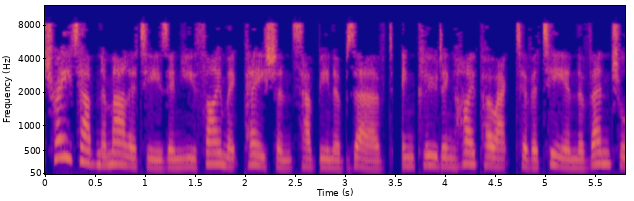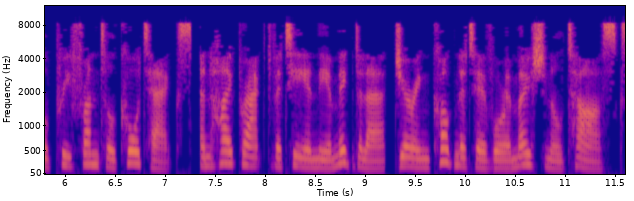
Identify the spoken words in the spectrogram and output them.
Trait abnormalities in euthymic patients have been observed, including hypoactivity in the ventral prefrontal cortex, and hyperactivity in the amygdala. During cognitive or emotional tasks,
